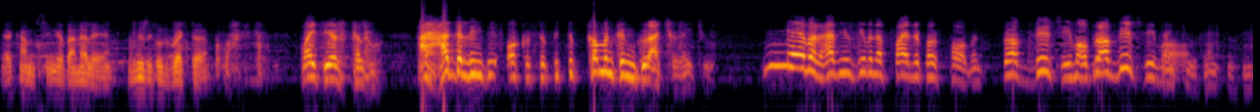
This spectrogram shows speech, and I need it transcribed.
Here comes Signor Vanelli, the musical director. My dear fellow, I had to leave the orchestra pit to come and congratulate you. Never have you given a finer performance. Bravissimo, bravissimo. Thank you, thank you, thank you.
